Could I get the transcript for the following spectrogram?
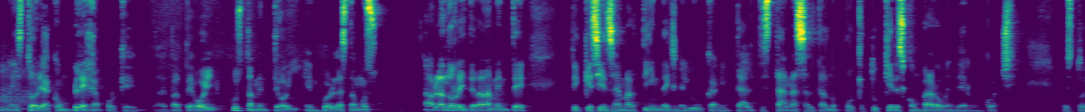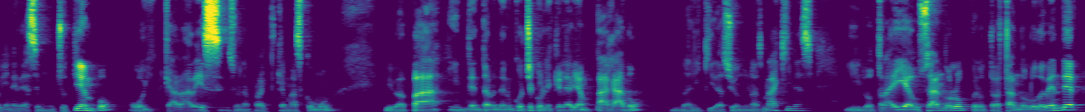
Una historia compleja porque, aparte, hoy, justamente hoy, en Puebla estamos hablando reiteradamente de que si en San Martín, de y tal, te están asaltando porque tú quieres comprar o vender un coche. Esto viene de hace mucho tiempo, hoy cada vez es una práctica más común. Mi papá intenta vender un coche con el que le habían pagado una liquidación de unas máquinas y lo traía usándolo, pero tratándolo de vender.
